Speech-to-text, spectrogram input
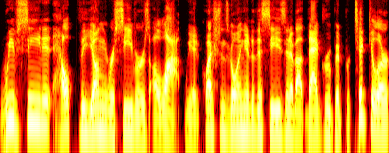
we've seen it help the young receivers a lot. We had questions going into this season about that group in particular,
